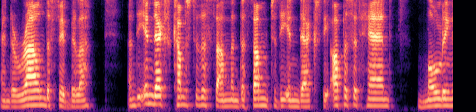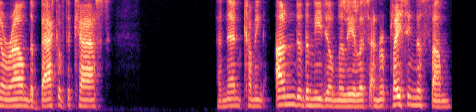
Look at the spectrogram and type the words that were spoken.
and around the fibula. And the index comes to the thumb and the thumb to the index, the opposite hand molding around the back of the cast and then coming under the medial malleolus and replacing the thumb.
